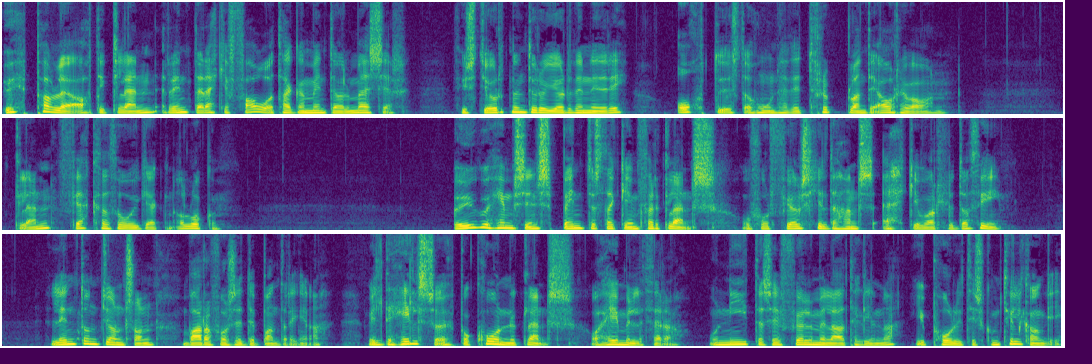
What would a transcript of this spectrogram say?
Upphaflega átti Glenn reyndar ekki fá að taka myndavel með sér því stjórnundur og jörðinniðri óttuðist að hún hefði trublandi áhrif á hann. Glenn fekk það þó í gegn á lokum. Augu heimsins beindust að geimferð Glens og fór fjölskylda hans ekki varlut af því. Lyndon Johnson, varafósiti bandarækina, vildi heilsa upp á konu Glens og heimilið þeirra og nýta sér fjölmiðla aðteglina í pólitískum tilgangi.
